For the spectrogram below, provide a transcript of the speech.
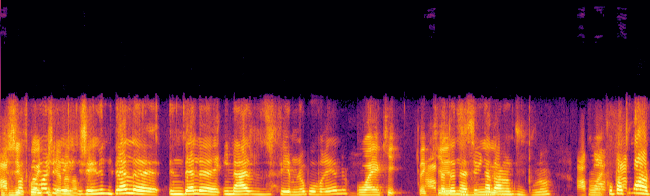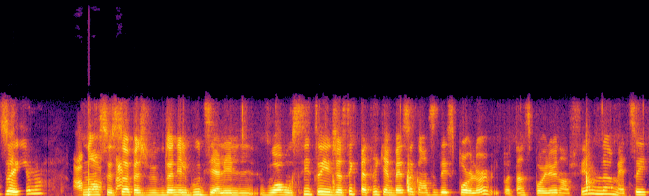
En j'ai pas moi, j'ai eu une belle, euh, une belle euh, image du film, là, pour vrai. Là. Ouais, OK. Fait Ah, que, Ça donne assez dites-vous- un avant-goût. là. en Ouais. Faut pas trop en dire. Là. Non, c'est ça, parce que je vais vous donner le goût d'y aller le voir aussi. Tu sais, je sais que Patrick aime bien ça quand on dit des spoilers. Il n'y a pas tant de spoilers dans le film, là, mais tu sais,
